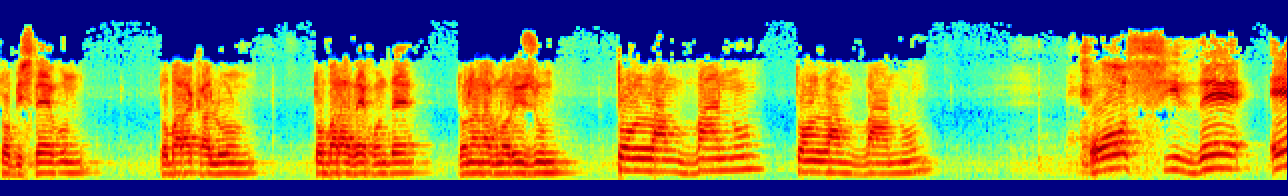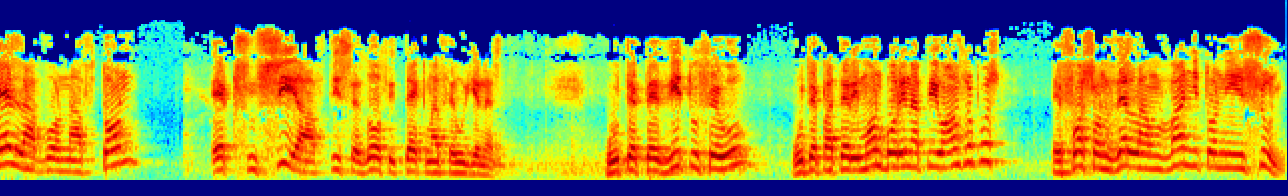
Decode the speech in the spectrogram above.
τον πιστεύουν τον παρακαλούν τον παραδέχονται τον αναγνωρίζουν τον λαμβάνουν τον λαμβάνουν. Όσοι δε έλαβον αυτόν εξουσία αυτής σε δόθη τέκνα Θεού γενέστη. Ούτε παιδί του Θεού ούτε πατεριμόν μπορεί να πει ο άνθρωπος εφόσον δεν λαμβάνει τον Ιησούν.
